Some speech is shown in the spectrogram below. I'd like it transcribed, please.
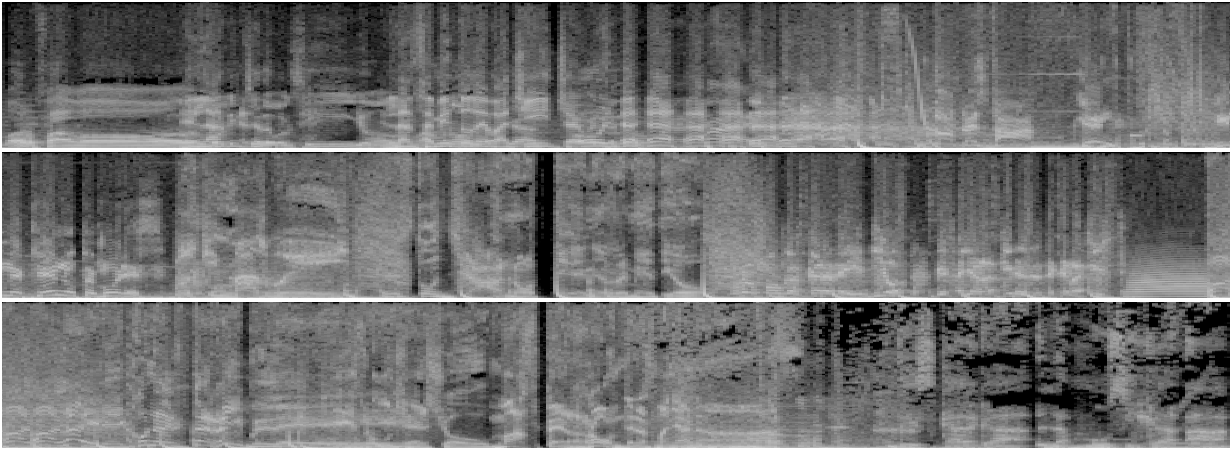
Por favor, El la- boliche de bolsillo. el lanzamiento de gracias. bachicha, Hoy ¿Dónde está? ¿Quién? Dime quién o te mueres. Pues, ¿quién más, güey? Esto ya no tiene remedio. No pongas cara de idiota, que esa ya la tienes desde que naciste. Al, al aire con el terrible. Escucha el show más perrón de las mañanas. Descarga la música a.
